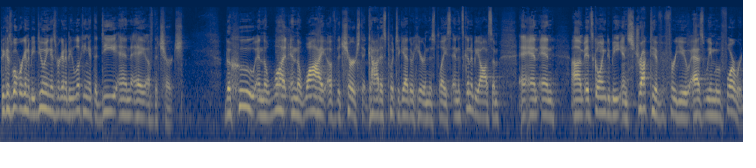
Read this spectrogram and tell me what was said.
because what we're going to be doing is we're going to be looking at the DNA of the church the who and the what and the why of the church that God has put together here in this place. And it's going to be awesome. And, and um, it's going to be instructive for you as we move forward.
